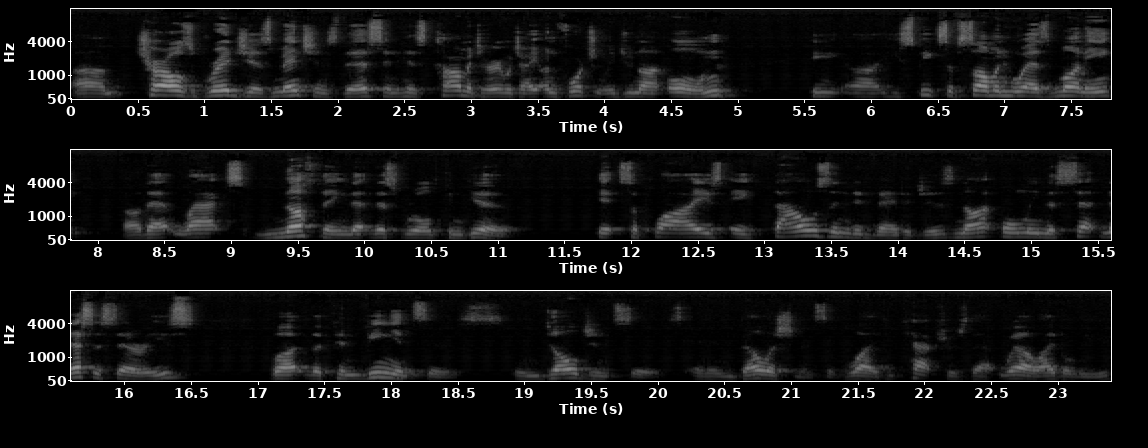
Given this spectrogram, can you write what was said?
Um, Charles Bridges mentions this in his commentary, which I unfortunately do not own. He, uh, he speaks of someone who has money uh, that lacks nothing that this world can give. It supplies a thousand advantages, not only necessaries, but the conveniences, indulgences, and embellishments of life. He captures that well, I believe.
